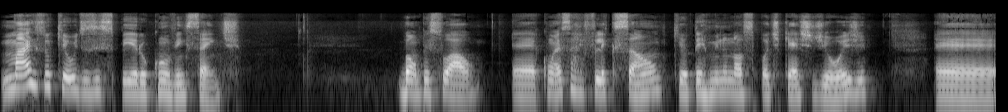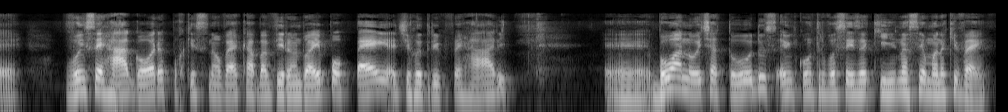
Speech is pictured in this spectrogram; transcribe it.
mais do que o desespero convincente? Bom, pessoal, É com essa reflexão que eu termino o nosso podcast de hoje. É, vou encerrar agora, porque senão vai acabar virando a epopeia de Rodrigo Ferrari. É, boa noite a todos. Eu encontro vocês aqui na semana que vem.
